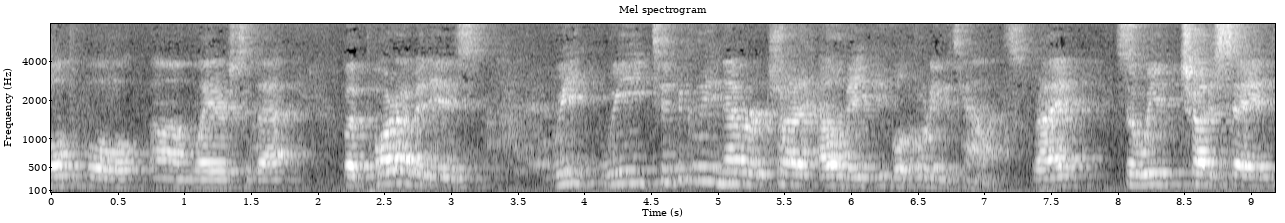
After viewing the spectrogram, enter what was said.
multiple um, layers to that, but part of it is we we typically never try to elevate people according to talents, right? So we try to say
